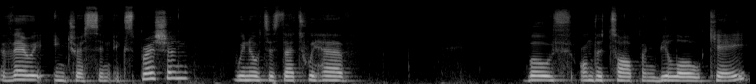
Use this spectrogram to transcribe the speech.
A very interesting expression. We notice that we have both on the top and below k.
